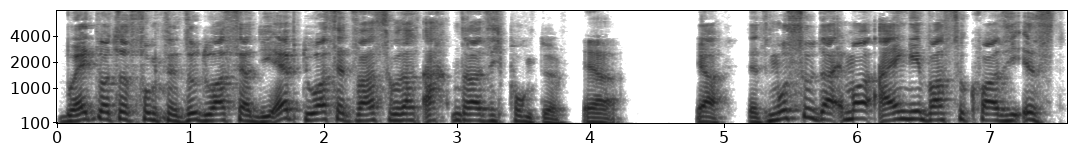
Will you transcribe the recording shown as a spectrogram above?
Weight Watchers funktioniert so, du hast ja die App, du hast jetzt, was hast du gesagt, 38 Punkte. Ja. Ja, jetzt musst du da immer eingeben, was du quasi isst.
